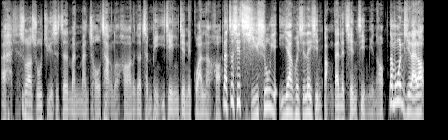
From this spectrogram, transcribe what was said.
哎，说到书局也是真的蛮惆怅了哈。那个成品一件一件的关了哈，那这些奇书也一样会是类型榜单的前几名哦。那么问题来了，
